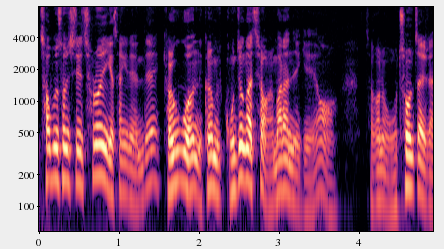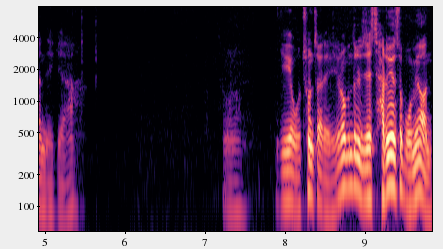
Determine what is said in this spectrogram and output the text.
처분 손실이 1,000원이 계산이 되는데 결국은 그럼 공정가치는 얼마란 얘기예요? 저거는 5,000원짜리란 얘기야. 저거는 이게 5,000원짜리. 여러분들 이제 자료에서 보면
